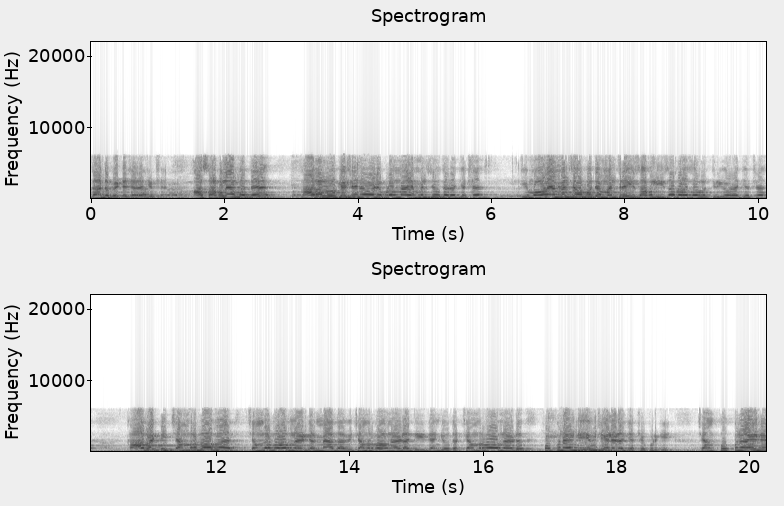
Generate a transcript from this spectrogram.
దాంట్లో పెట్టేశాడు అధ్యక్ష. ఆ సభ లేకపోతే నారా లోకేష్ అనేవాడు ఎప్పుడన్నా ఎమ్మెల్సీ అవుతాడు అధ్యక్ష? ఈ మొహం ఎమ్మెల్సీ అవ్వకపోతే మంత్రి ఈ సభలు ఈ సభ ఆ సభలో తిరిగి అధ్యక్ష. కాబట్టి చంద్రబాబు చంద్రబాబు నాయుడు గారు మేధావి చంద్రబాబు నాయుడు అది ఇది అని చెబుతాడు. చంద్రబాబు నాయుడు పప్పు నాయుడిని ఏమి చేయలేడు అధ్యక్ష ఇప్పటికి. చం- పప్పు నాయుడిని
